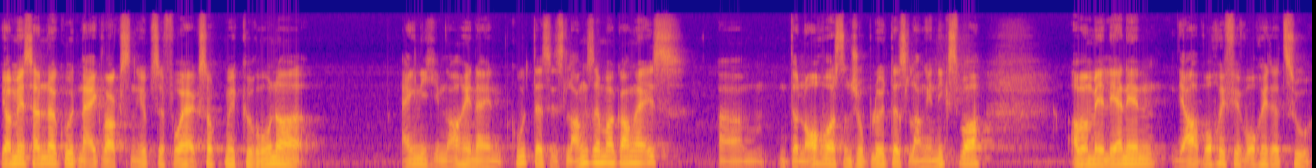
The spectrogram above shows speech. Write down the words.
Ja, wir sind da gut neigewachsen. Ich habe es ja vorher gesagt, mit Corona eigentlich im Nachhinein gut, dass es langsamer gegangen ist. Ähm, danach war es dann schon blöd, dass lange nichts war. Aber wir lernen ja Woche für Woche dazu.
